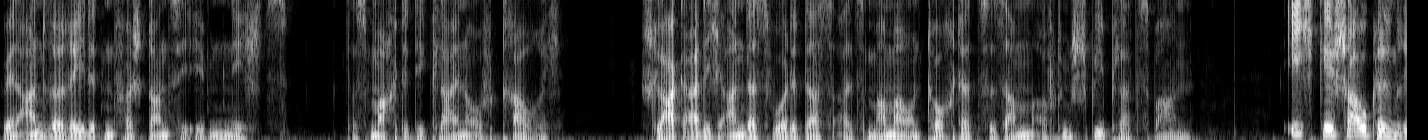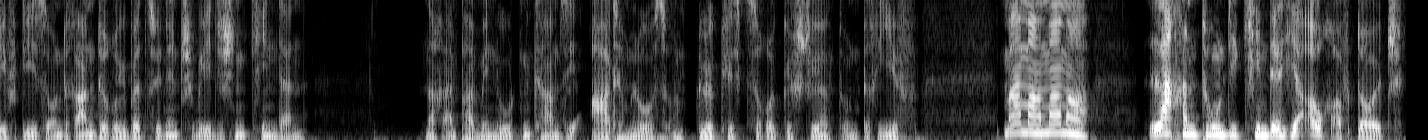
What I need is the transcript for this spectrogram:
Wenn andere redeten, verstand sie eben nichts. Das machte die Kleine oft traurig. Schlagartig anders wurde das, als Mama und Tochter zusammen auf dem Spielplatz waren. Ich geh schaukeln, rief diese und rannte rüber zu den schwedischen Kindern. Nach ein paar Minuten kam sie atemlos und glücklich zurückgestürmt und rief Mama, Mama, lachen tun die Kinder hier auch auf Deutsch.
